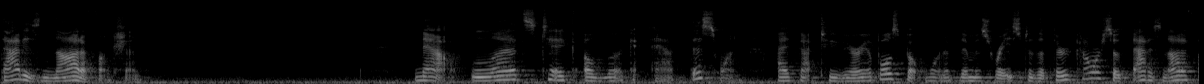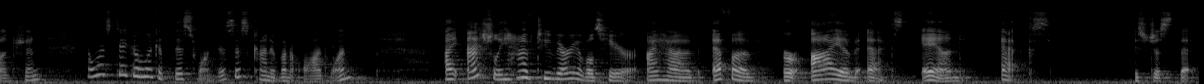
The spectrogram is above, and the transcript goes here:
that is not a function. Now, let's take a look at this one. I've got two variables, but one of them is raised to the third power, so that is not a function. Now let's take a look at this one. This is kind of an odd one. I actually have two variables here. I have f of, or i of x and x. It's just that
